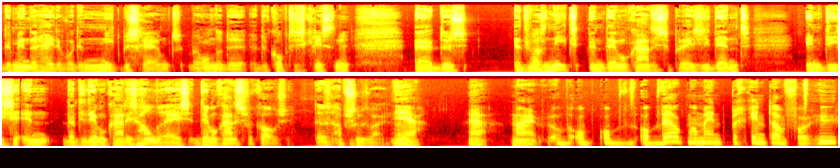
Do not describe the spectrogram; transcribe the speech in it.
de minderheden worden niet beschermd, waaronder de, de koptische christenen. dus het was niet een democratische president in die zin dat hij democratisch handelde. Hij is democratisch verkozen. Dat is absoluut waar. Ja. Ja, maar op, op, op, op welk moment begint dan voor u...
